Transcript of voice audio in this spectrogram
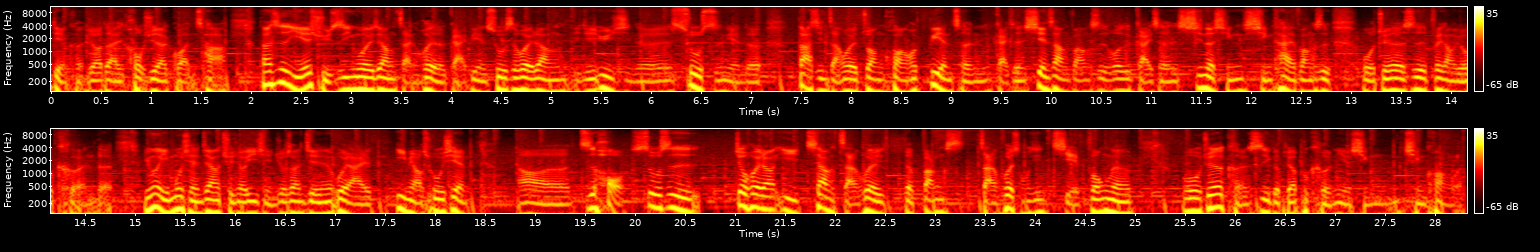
点可能就要在后续再观察，但是也许是因为这样展会的改变，是不是会让已经运行了数十年的大型展会状况会变成改成线上方式，或者改成新的形形态方式？我觉得是非常有可能的，因为以目前这样全球疫情，就算今天未来疫苗出现，然后之后是不是就会让以上展会的方式展会重新解封呢？我觉得可能是一个比较不可逆的情情况了，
